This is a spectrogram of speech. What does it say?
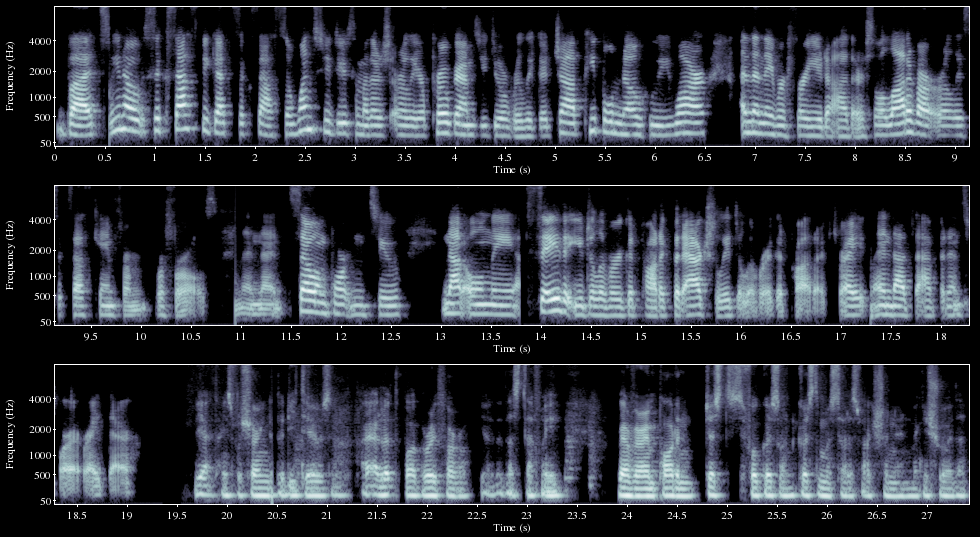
But, you know, success begets success. So once you do some of those earlier programs, you do a really good job. People know who you are and then they refer you to others. So a lot of our early success came from referrals. And that's so important to not only say that you deliver a good product, but actually deliver a good product, right? And that's evidence for it right there. Yeah, thanks for sharing the details. And I, I love about referral. Yeah, that's definitely very, very important. Just focus on customer satisfaction and making sure that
